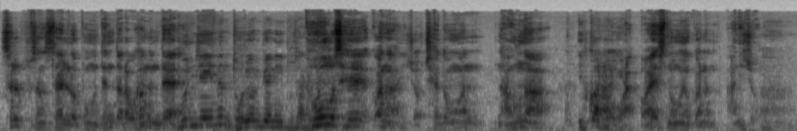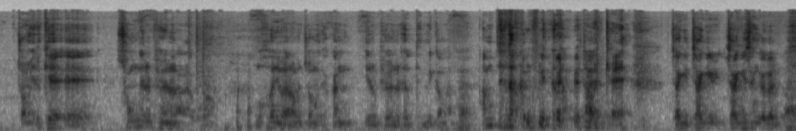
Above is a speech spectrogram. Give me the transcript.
아. 부산 스타일로 보면 된다라고 했는데 문재인은 돌연변이 부산. 그세 과는 아니죠. 최동원, 나훈아, 이과는 뭐. Y- YS 노무현과는 아니죠. 아. 좀 이렇게 에, 속내를 표현을 안 하고 뭐 흔히 말하면 좀 약간 이런 표현을 해도 됩니까만 네. 암때다 그러니까 좀 이렇게 자기 자기 자기 생각을 네.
